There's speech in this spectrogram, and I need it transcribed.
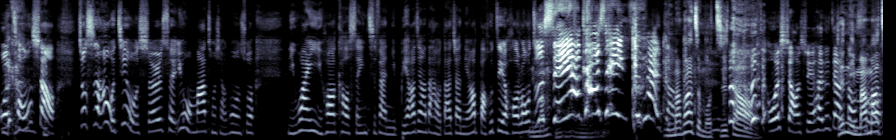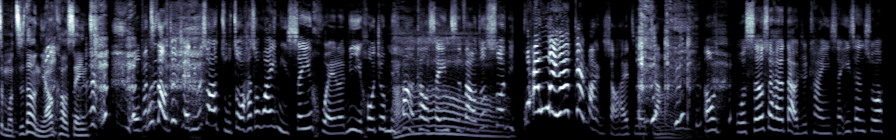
我从小就是，然后我记得我十二岁，因为我妈从小跟我说，你万一以后要靠声音吃饭，你不要这样大吼大叫，你要保护自己的喉咙。我说谁要靠声音吃饭你？妈妈怎么知道？我小学她就这样。你妈妈怎么？知道你要靠声音？我不知道，我就觉得你为什么要诅咒我？他说万一你声音毁了，你以后就没办法靠声音吃饭。哦我就说你管我要干嘛？小孩子都这样。然后我十二岁，他就带我去看医生，医生说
